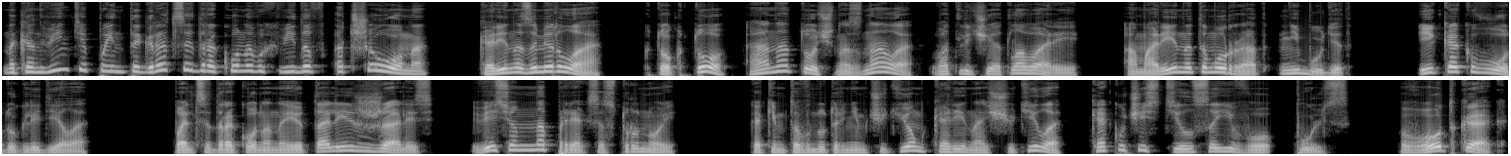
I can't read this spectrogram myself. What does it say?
на конвенте по интеграции драконовых видов от Шеона?» Карина замерла, кто-кто, а она точно знала, в отличие от Лаварии, а Марин этому рад не будет. И как в воду глядела. Пальцы дракона на ее талии сжались, весь он напрягся струной. Каким-то внутренним чутьем Карина ощутила, как участился его пульс. «Вот как?»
